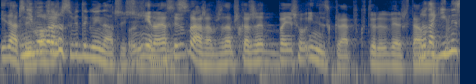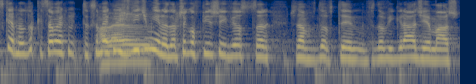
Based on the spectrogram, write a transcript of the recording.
Inaczej, nie może... wyobrażam sobie tego inaczej. Nie no, ja sobie wyobrażam, że na przykład, że będziesz miał inny sklep, który wiesz tam... No tak, inny sklep, no tak samo jak, tak samo Ale- jak w Wiedźminie, no dlaczego w pierwszej wiosce, czy tam w, w tym, w Nowigradzie masz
